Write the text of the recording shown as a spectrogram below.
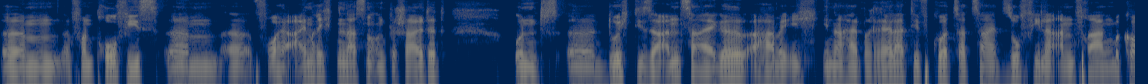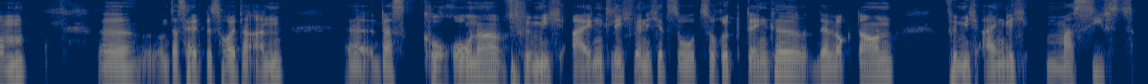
ähm, von Profis ähm, äh, vorher einrichten lassen und geschaltet. Und äh, durch diese Anzeige habe ich innerhalb relativ kurzer Zeit so viele Anfragen bekommen, äh, und das hält bis heute an, äh, dass Corona für mich eigentlich, wenn ich jetzt so zurückdenke, der Lockdown, für mich eigentlich massivst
